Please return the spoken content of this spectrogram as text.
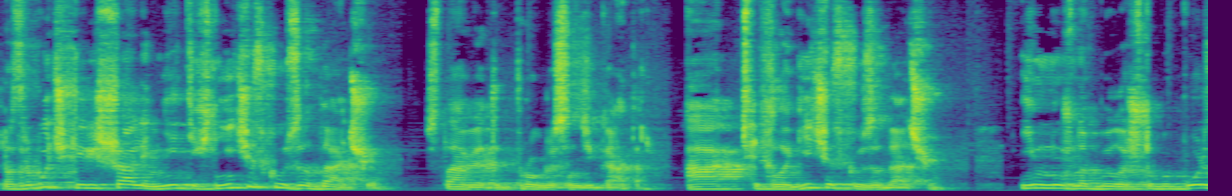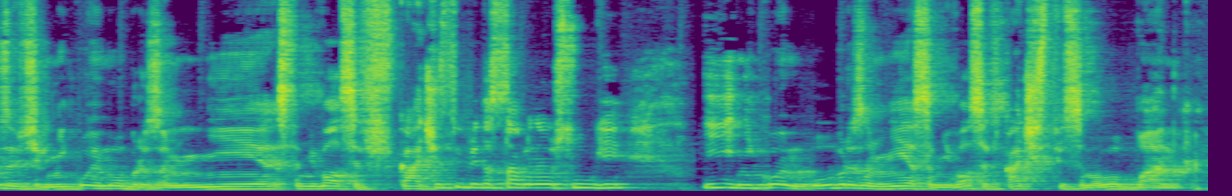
разработчики решали не техническую задачу, ставя этот прогресс-индикатор, а психологическую задачу. Им нужно было, чтобы пользователь никоим образом не сомневался в качестве предоставленной услуги и никоим образом не сомневался в качестве самого банка.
